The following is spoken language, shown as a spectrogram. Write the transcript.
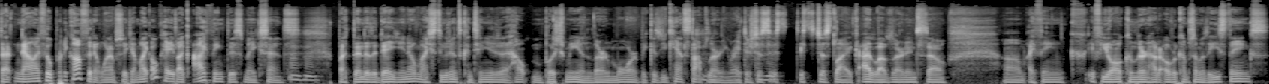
that now I feel pretty confident when I'm speaking. I'm like, okay, like I think this makes sense. Mm-hmm. But at the end of the day, you know, my students continue to help and push me and learn more because you can't stop mm-hmm. learning, right? There's just mm-hmm. it's, it's just like I love learning. So um, I think if you all can learn how to overcome some of these things,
